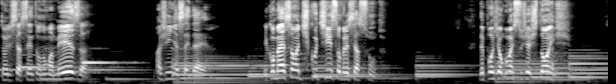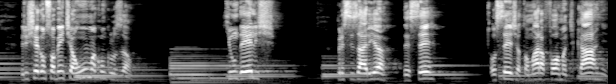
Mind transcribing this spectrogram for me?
Então eles se assentam numa mesa. Imagine essa ideia. E começam a discutir sobre esse assunto. Depois de algumas sugestões, eles chegam somente a uma conclusão: que um deles precisaria descer, ou seja, tomar a forma de carne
